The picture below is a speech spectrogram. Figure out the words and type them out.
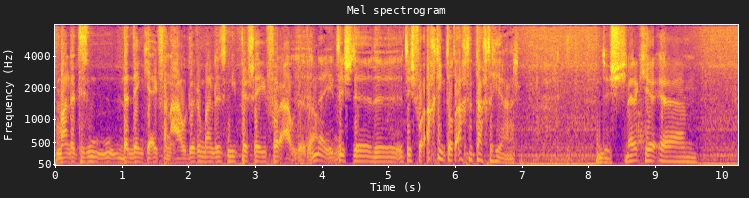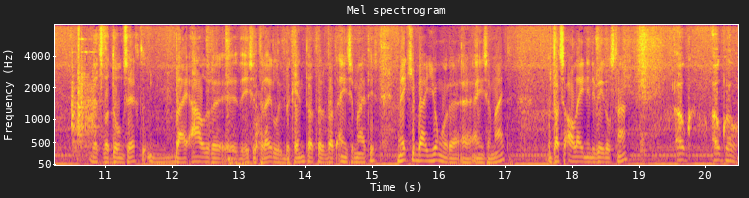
maar dat is, dan denk je even aan ouderen, maar dat is niet per se voor ouderen. Nee, het is, de, de, het is voor 18 tot 88 jaar. Dus... Merk je... Uh dat is wat Don zegt. Bij ouderen eh, is het redelijk bekend dat er wat eenzaamheid is. Merk je bij jongeren uh, Dat ze alleen in de wereld staan? Ook, ook wel.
